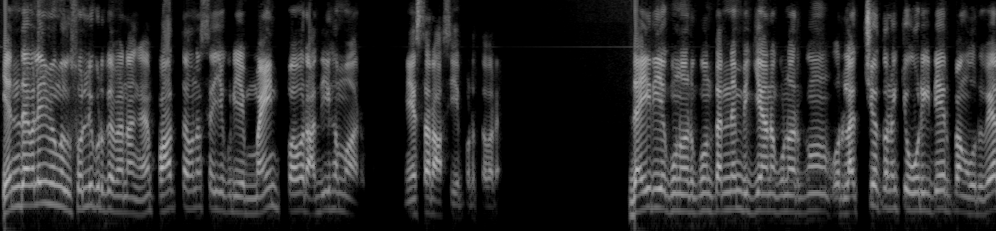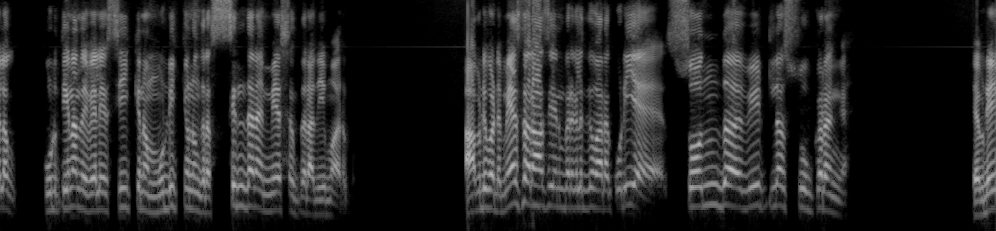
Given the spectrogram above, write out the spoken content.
எந்த வேலையும் உங்களுக்கு சொல்லிக் கொடுக்க வேணாங்க. பார்த்தவன செய்யக்கூடிய மைண்ட் பவர் அதிகமா இருக்கும். மேச ராசியை பொறுத்தவரை. தைரிய குணம் இருக்கும் தன்னம்பிக்கையான குணம் இருக்கும். ஒரு லட்சியத்தை நோக்கி ஓடிக்கிட்டே இருப்பாங்க. ஒரு வேலை கொடுத்தீங்கன்னா அந்த வேலையை சீக்கிரம் முடிக்கணுங்கிற சிந்தனை மேசத்தில் அதிகமா இருக்கும். அப்படிப்பட்ட மேச ராசி என்பவர்களுக்கு வரக்கூடிய சொந்த வீட்டுல சுக்கரங்க. எப்படி?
